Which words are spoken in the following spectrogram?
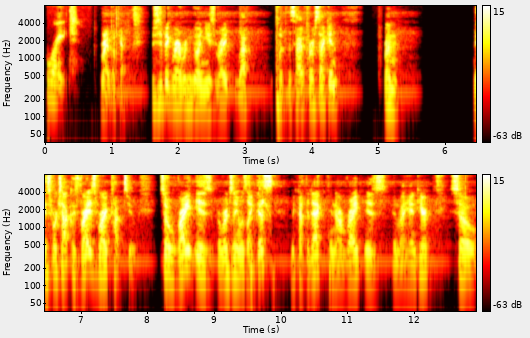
Right. Right, okay. Just pick right, we're gonna go and use right, left, put to the side for a second. And this works out because right is where I cut to. So right is, originally it was like this, we cut the deck, and now right is in my hand here. So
